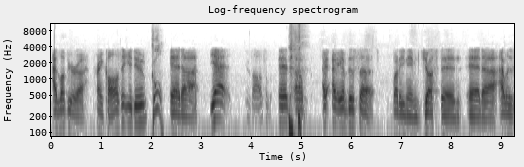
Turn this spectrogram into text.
I love your uh, prank calls that you do. Cool. And uh, yeah, it's awesome. And um, I, I have this uh, buddy named Justin, and uh, I was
